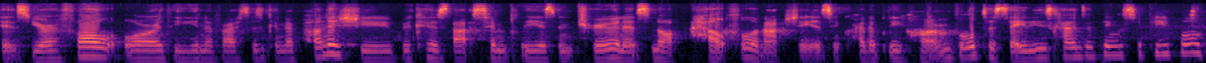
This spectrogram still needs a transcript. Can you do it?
it's your fault or the universe is going to punish you because that simply isn't true and it's not helpful and actually it's incredibly harmful to say these kinds of things to people.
